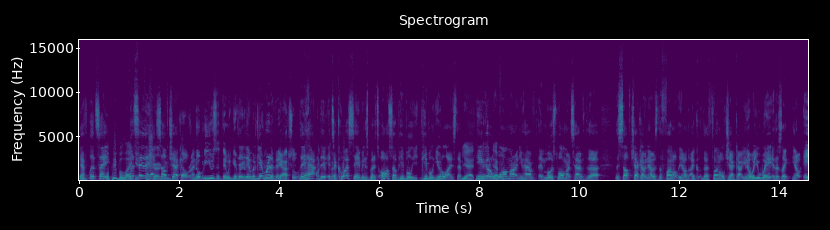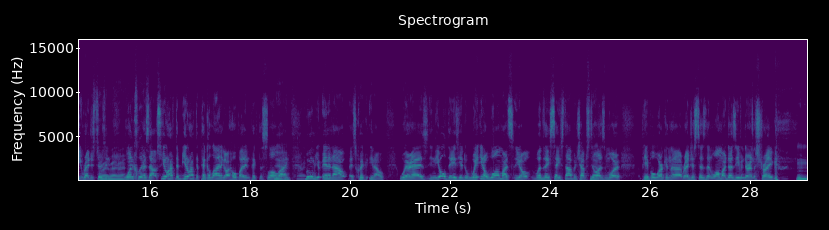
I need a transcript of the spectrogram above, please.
if let's say Well, people like let's it, say they had sure, self checkout, Oh, right? nobody used it, they would get they, rid of they it. They would get rid of it. Yeah, absolutely. They have they, it's a cost savings, but it's also people people utilize them. Yeah, you de- go to definitely. Walmart and you have and most WalMarts have the the self checkout now is the funnel. You know, like the funnel checkout. You know, where you wait and there's like you know eight registers Right, and right, right. one clears out, so you don't have to you don't have to pick a line and go. I hope I didn't pick the slow Yeah. line. Boom, you're in and out as quick. You know, whereas in the old days you had to wait. You know, Walmart's. You know, what do they say? Stop and Shop still Yeah. has more people working the registers than Walmart does even during the strike. Hmm.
